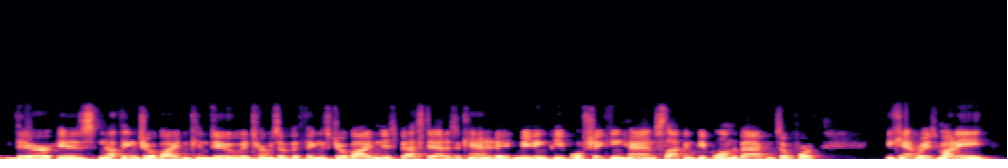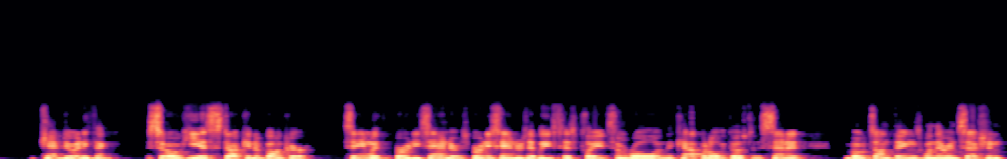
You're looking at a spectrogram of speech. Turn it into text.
there is nothing Joe Biden can do in terms of the things Joe Biden is best at as a candidate meeting people, shaking hands, slapping people on the back, and so forth. He can't raise money, can't do anything. So he is stuck in a bunker. Same with Bernie Sanders. Bernie Sanders at least has played some role in the Capitol. He goes to the Senate, votes on things when they're in session.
